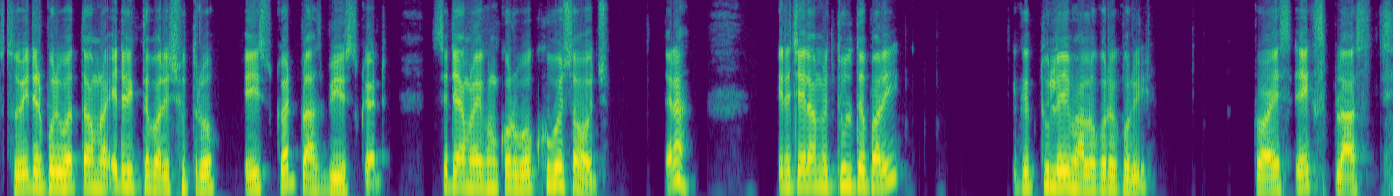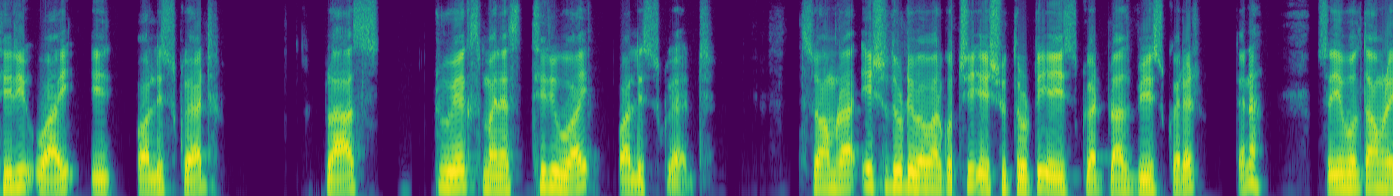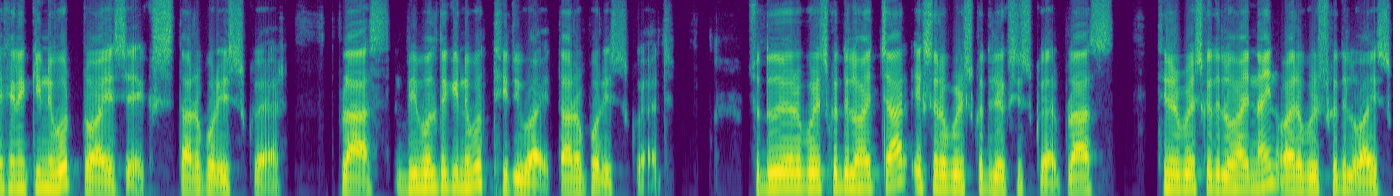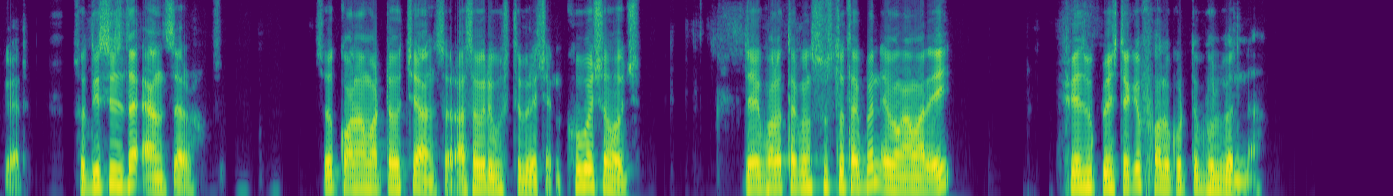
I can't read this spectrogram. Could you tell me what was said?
সো এটার পরিবর্তে আমরা এটা লিখতে পারি সূত্র A square plus B square সেটা আমরা এখন করব খুবই সহজ, তাই না? এটা চাইলে আমি তুলতে পারি, একে তুলেই ভালো করে করি। Twice X plus three Y whole square plus two X minus three Y whole square so আমরা এই সূত্রটি ব্যবহার করছি, এই সূত্রটি এ স্কোয়ার প্লাস বি স্কোয়ারের তাই না? সো এই বলতে আমরা এখানে কি নেব? টয়েস এক্স তার উপর স্কোয়ার প্লাস বি বলতে কি নেব? থ্রি ওয়াই তার উপর স্কোয়ার সো দুই এর উপর স্কোয়ার দিলে হয় চার এক্সের উপর স্কোয়ার দিলে এক্স স্কোয়ার প্লাস থ্রি এর উপর স্কোয়ার দিলে হয় নাইন ওয়াই এর উপর স্কোয়ার দিলে Y square so this is the answer so ক নাম্বারটা হচ্ছে অ্যান্সার আশা করি বুঝতে পেরেছেন। খুবই সহজ। যাই ভালো থাকবেন, সুস্থ থাকবেন এবং আমার এই ফেসবুক পেজটাকে ফলো করতে ভুলবেন না।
